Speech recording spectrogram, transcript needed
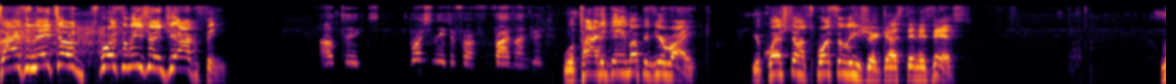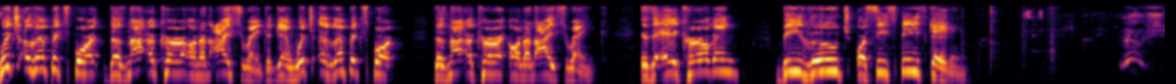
Science and nature, sports and leisure, and geography. I'll take sports and leisure for 500. We'll tie the game up if you're right. Your question on sports and leisure, Justin, is this. Which Olympic sport does not occur on an ice rink? Again, which Olympic sport does not occur on an ice rink? Is it A, curling, B, luge, or C, speed skating? Luge.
